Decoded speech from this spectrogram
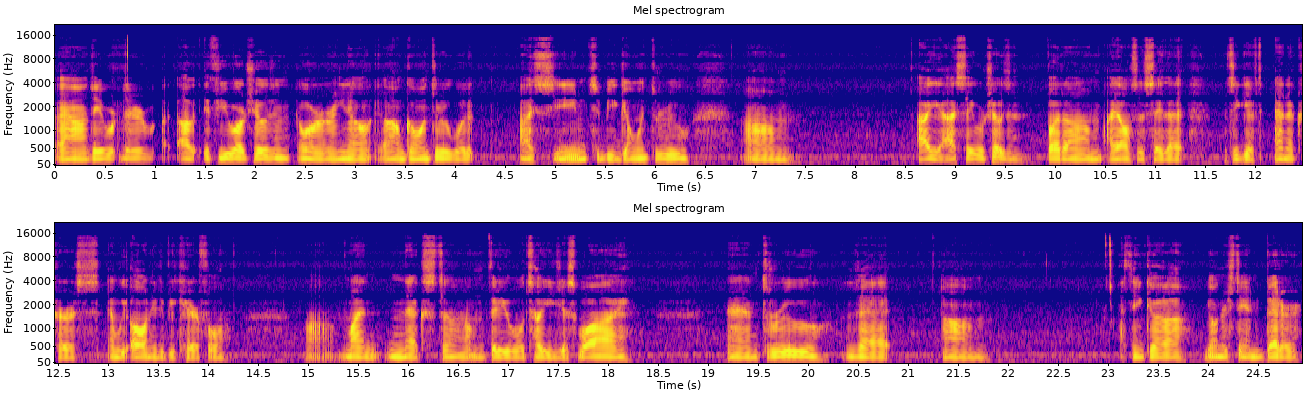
Uh, they were there. Uh, if you are chosen, or you know, um, going through what I seem to be going through, um, I I say we're chosen, but um, I also say that it's a gift and a curse, and we all need to be careful. Uh, my next um, video will tell you just why, and through that, I think uh, you'll understand better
